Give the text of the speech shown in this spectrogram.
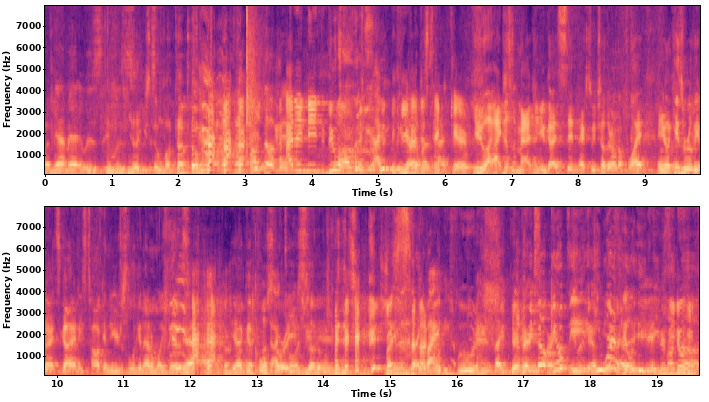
but man, man, it was, it was. You're like, you still fucked up though? fucked up, man. I didn't need to do all this. Yeah, I mean, we you none had just taken care. You like I just imagine you guys sitting next to each other on the flight, and you're like, he's a really nice guy, and he's talking, and you're just looking at him like this. Yeah, yeah, good cool Fuck, I story. told You you, son of a bitch. But he was like buying me food and he's like, Yeah, "We're very he felt sorry." guilty. He, was- he was Yeah. guilty. Because he knew he fucked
